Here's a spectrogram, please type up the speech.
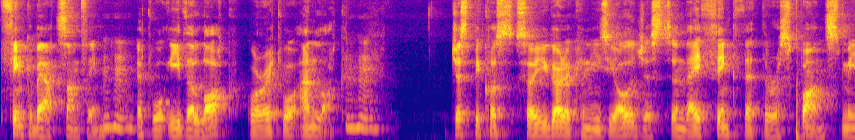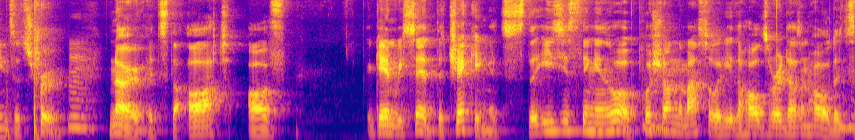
think about something. Mm-hmm. It will either lock or it will unlock. Mhm. Just because, so you go to kinesiologists and they think that the response means it's true. Mm. No, it's the art of, again, we said the checking. It's the easiest thing in the world. Mm-hmm. Push on the muscle, it either holds or it doesn't hold. It's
